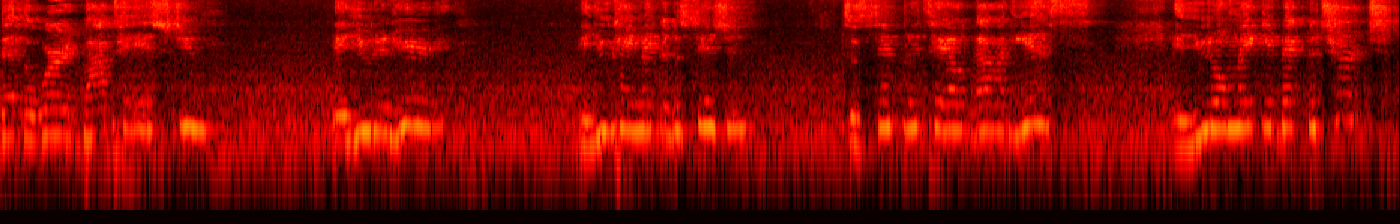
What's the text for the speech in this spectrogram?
that the word bypassed you and you didn't hear it and you can't make a decision to simply tell God yes and you don't make it back to church,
